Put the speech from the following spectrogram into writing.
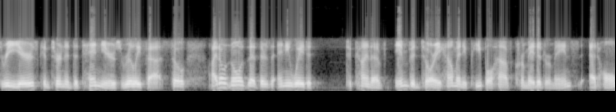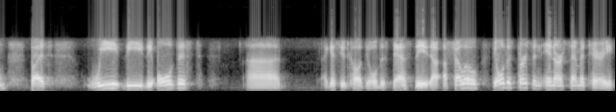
3 years can turn into 10 years really fast so i don't know that there's any way to to kind of inventory how many people have cremated remains at home but we the the oldest uh I guess you'd call it the oldest death. The uh, a fellow, the oldest person in our cemetery,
